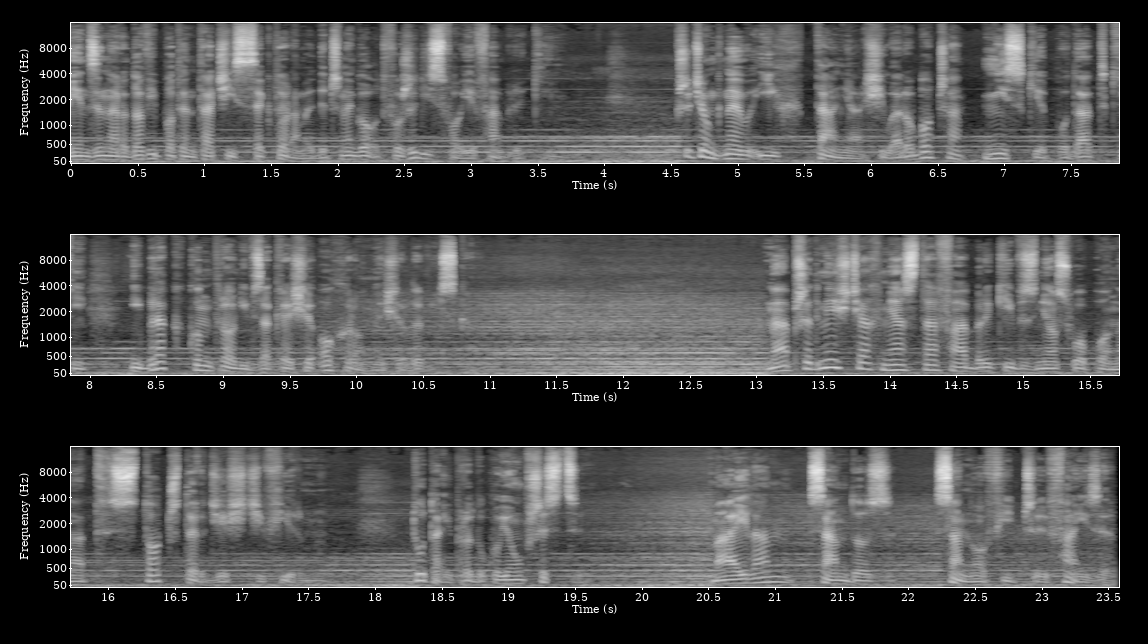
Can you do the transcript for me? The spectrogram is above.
międzynarodowi potentaci z sektora medycznego otworzyli swoje fabryki. Przyciągnęły ich tania siła robocza, niskie podatki i brak kontroli w zakresie ochrony środowiska. Na przedmieściach miasta fabryki wzniosło ponad 140 firm. Tutaj produkują wszyscy. Mylan, Sandoz, Sanofi czy Pfizer.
